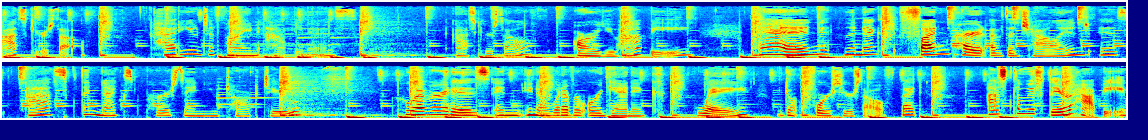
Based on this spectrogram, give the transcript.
ask yourself, how do you define happiness? Ask yourself, are you happy? And the next fun part of the challenge is ask the next person you talk to whoever it is in, you know, whatever organic way. Don't force yourself, but ask them if they're happy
